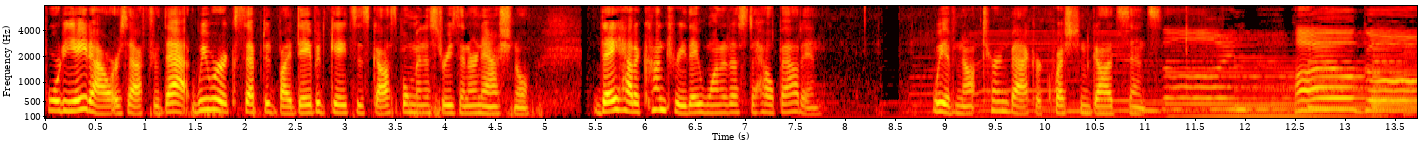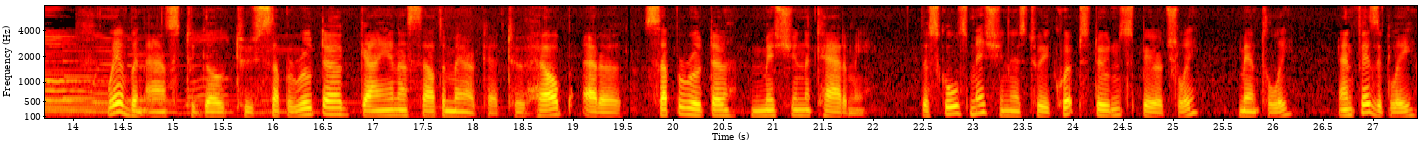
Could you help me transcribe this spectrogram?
48 hours after that, we were accepted by David Gates' Gospel Ministries International. They had a country they wanted us to help out in. We have not turned back or questioned God since. We have been asked to go to Saparuta, Guyana, South America to help at a Saparuta Mission Academy. The school's mission is to equip students spiritually, mentally, and physically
